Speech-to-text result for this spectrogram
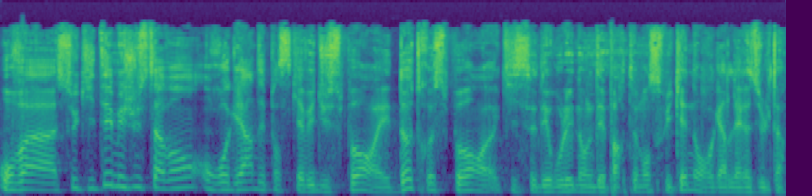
On va se quitter, mais juste avant, on regarde, parce qu'il y avait du sport et d'autres sports qui se déroulaient dans le département ce week-end, on regarde les résultats.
